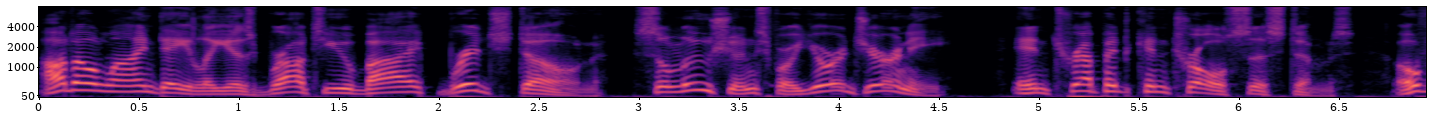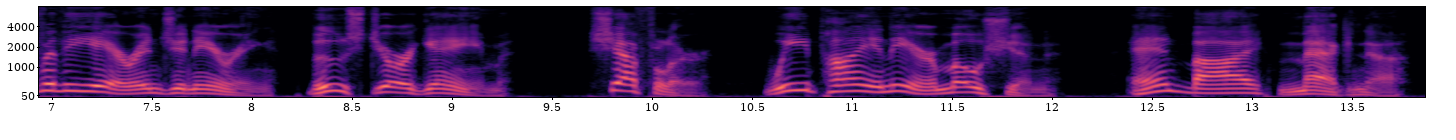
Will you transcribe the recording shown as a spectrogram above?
AutoLine Daily is brought to you by Bridgestone, solutions for your journey. Intrepid Control Systems, over the air engineering, boost your game. Schaeffler, we pioneer motion. And by Magna.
